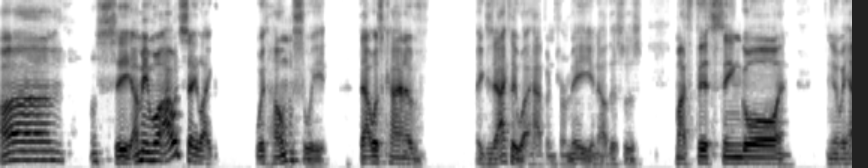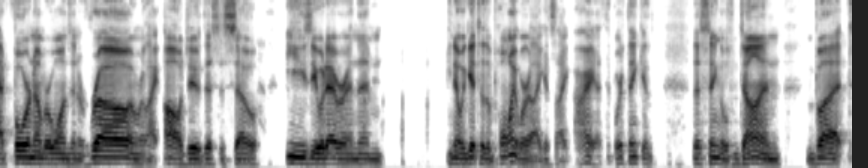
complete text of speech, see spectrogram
Um, let's see. I mean, well, I would say like with Home Sweet, that was kind of exactly what happened for me. You know, this was my fifth single, and you know, we had four number ones in a row, and we're like, oh, dude, this is so easy, whatever. And then, you know, we get to the point where like it's like, all right, we're thinking this single's done, but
